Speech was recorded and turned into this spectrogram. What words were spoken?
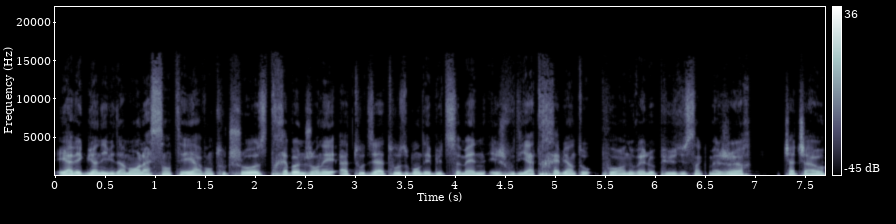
et avec bien évidemment la santé avant toute chose. Très bonne journée à toutes et à tous. Bon début de semaine et je vous dis à très bientôt pour un nouvel opus du 5 majeur. Ciao ciao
